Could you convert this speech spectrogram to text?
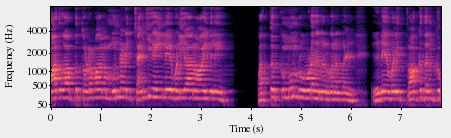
பாதுகாப்பு தொடர்பான முன்னணி சஞ்சிகையிலே வெளியான ஆய்விலே பத்துக்கு மூன்று ஊடக நிறுவனங்கள் இணையவழி தாக்குதலுக்கு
